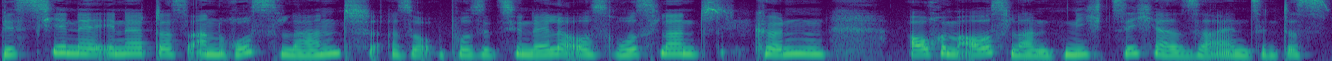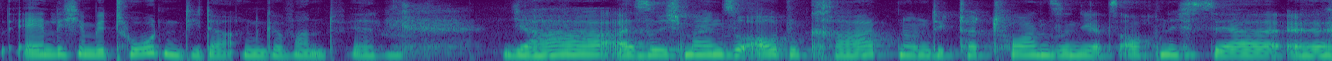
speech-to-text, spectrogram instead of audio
bisschen erinnert das an Russland. Also Oppositionelle aus Russland können auch im Ausland nicht sicher sein. Sind das ähnliche Methoden, die da angewandt werden? Ja, also ich meine, so Autokraten und Diktatoren sind jetzt auch nicht sehr, äh,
